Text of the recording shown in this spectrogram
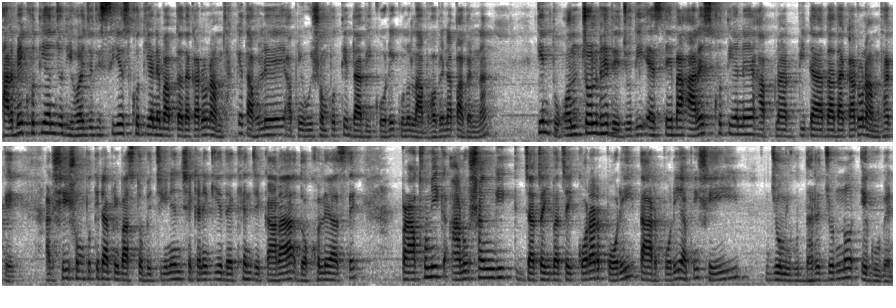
সার্ভে খতিয়ান যদি হয়, যদি সিএস খতিয়ানে বাপদাদা কারও নাম থাকে, তাহলে আপনি ওই সম্পত্তির দাবি করে কোনো লাভ হবে না, পাবেন না। কিন্তু অঞ্চলভেদে যদি এস এ বা আর এস খতিয়ানে আপনার পিতা, দাদা কারও নাম থাকে, আর সেই সম্পত্তিটা আপনি বাস্তবে চিনেন, সেখানে গিয়ে দেখেন যে কারা দখলে আছে, প্রাথমিক আনুষাঙ্গিক যাচাই বাছাই করার পরেই তারপরেই আপনি সেই জমি উদ্ধারের জন্য এগুবেন।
